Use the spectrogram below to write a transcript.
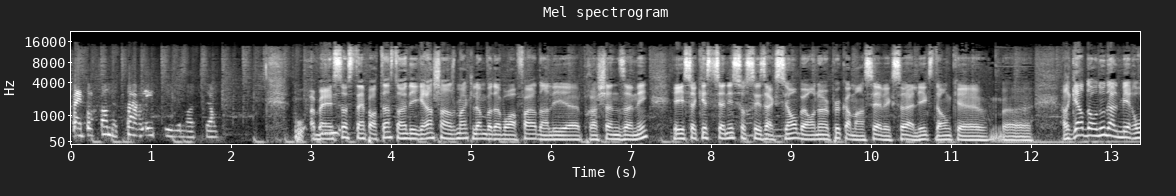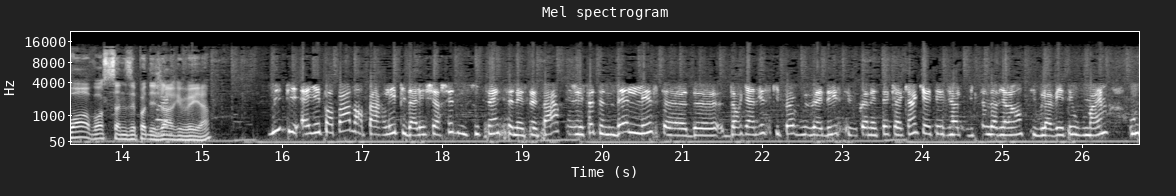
C'est important de parler de ses émotions. Ah ben ça c'est important, c'est un des grands changements que l'homme va devoir faire dans les euh, prochaines années et se questionner sur ses actions. Ben on a un peu commencé avec ça, Alix. Donc euh, euh, regardons-nous dans le miroir, voir si ça nous est pas déjà arrivé, hein. Oui, puis ayez pas peur d'en parler puis d'aller chercher du soutien si c'est nécessaire. J'ai fait une belle liste euh, de d'organismes qui peuvent vous aider si vous connaissez quelqu'un qui a été victime de violence, si vous l'avez été vous-même, ou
